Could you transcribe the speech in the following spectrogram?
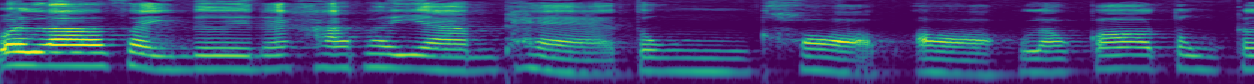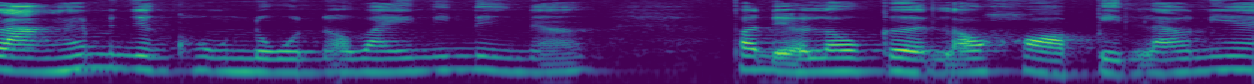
เวลาใส่เนยนะคะ พยายามแผ่ตรงขอบออก แล้วก็ตรงกลางให้มันยังคงนูนเอาไว้นิดนึงนะพราะเดี๋ยวเราเกิดเราขอบปิดแล้วเนี่ย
